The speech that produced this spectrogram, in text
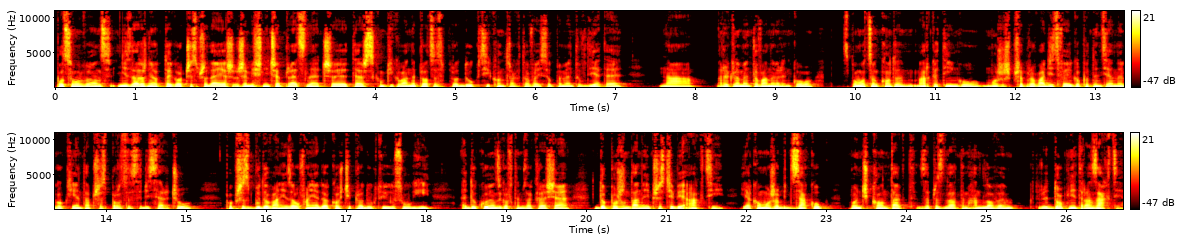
Podsumowując, niezależnie od tego, czy sprzedajesz rzemieślnicze precle, czy też skomplikowany proces produkcji kontraktowej suplementów diety na reglamentowanym rynku, z pomocą content marketingu możesz przeprowadzić swojego potencjalnego klienta przez proces researchu, poprzez budowanie zaufania do jakości produktu i usługi, edukując go w tym zakresie, do pożądanej przez Ciebie akcji, jaką może być zakup bądź kontakt z reprezentantem handlowym, który dopnie transakcję.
